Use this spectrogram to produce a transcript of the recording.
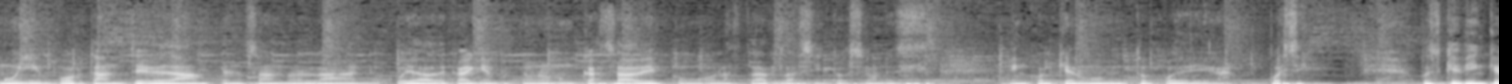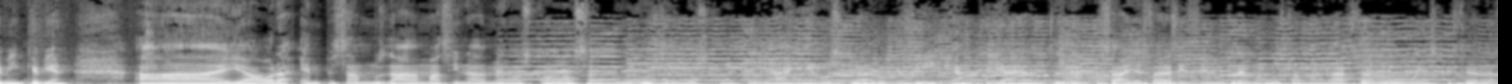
muy importante, ¿verdad? Pensando en, la, el cuidado de cada quien, porque uno nunca sabe cómo van a estar las situaciones, en cualquier momento puede llegar. Pues sí. Pues qué bien, qué bien, qué bien. Ah, y ahora empezamos nada más y nada menos con los saludos de los cumpleaños, claro que sí. Antes, ya, antes de empezar, ya sabes que siempre me gusta mandar saludos muy especiales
